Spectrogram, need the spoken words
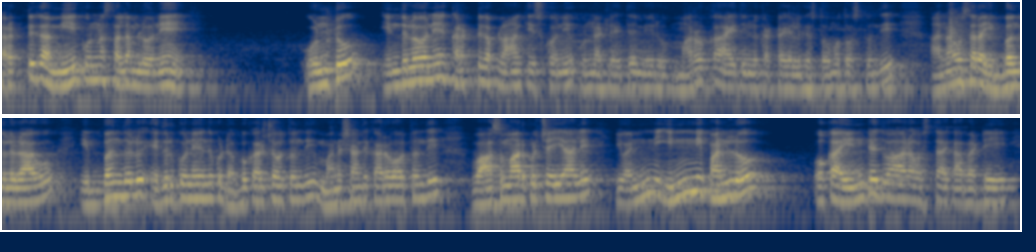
కరెక్ట్గా మీకున్న స్థలంలోనే ఉంటూ ఇందులోనే కరెక్ట్గా ప్లాన్ తీసుకొని ఉన్నట్లయితే మీరు మరొక ఐదిండ్లు కట్టగలిగే స్తోమత వస్తుంది. అనవసర ఇబ్బందులు రావు. ఇబ్బందులు ఎదుర్కొనేందుకు డబ్బు ఖర్చు అవుతుంది మనశ్శాంతి కరువు అవుతుంది వాసు మార్పులు చేయాలి. ఇవన్నీ ఇన్ని పనులు ఒక ఇంటి ద్వారా వస్తాయి కాబట్టి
